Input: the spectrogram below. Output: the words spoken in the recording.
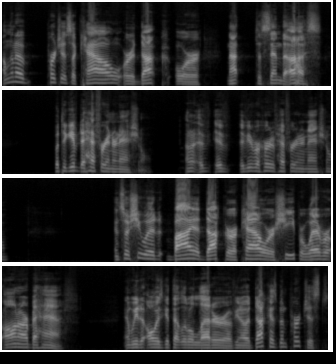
I'm going to purchase a cow or a duck or to send to us, but to give to Heifer International. I don't, have, have, have you ever heard of Heifer International? And so she would buy a duck or a cow or a sheep or whatever on our behalf. And we'd always get that little letter of, you know, a duck has been purchased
